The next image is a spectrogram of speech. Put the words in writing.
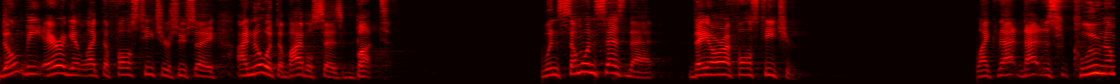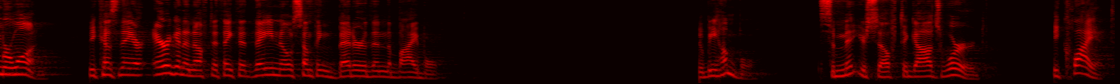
Don't be arrogant like the false teachers who say, I know what the Bible says, but. When someone says that, they are a false teacher. Like that, that is clue number one, because they are arrogant enough to think that they know something better than the Bible. So be humble. Submit yourself to God's word. Be quiet.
